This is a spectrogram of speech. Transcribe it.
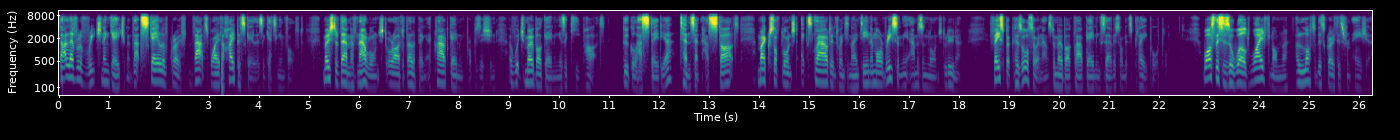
That level of reach and engagement, that scale of growth, that's why the hyperscalers are getting involved. Most of them have now launched or are developing a cloud gaming proposition, of which mobile gaming is a key part. Google has Stadia, Tencent has Start, Microsoft launched xCloud in 2019, and more recently, Amazon launched Luna. Facebook has also announced a mobile cloud gaming service on its Play portal. Whilst this is a worldwide phenomenon, a lot of this growth is from Asia.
